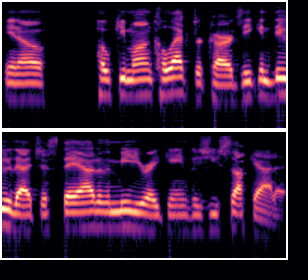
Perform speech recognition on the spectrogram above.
you know, Pokemon collector cards. He can do that. Just stay out of the meteorite game because you suck at it.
